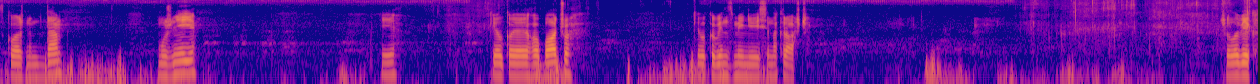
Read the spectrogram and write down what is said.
з кожним днем, мужніє. І кілько я його бачу, кілько він змінюється на краще. Чоловік,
